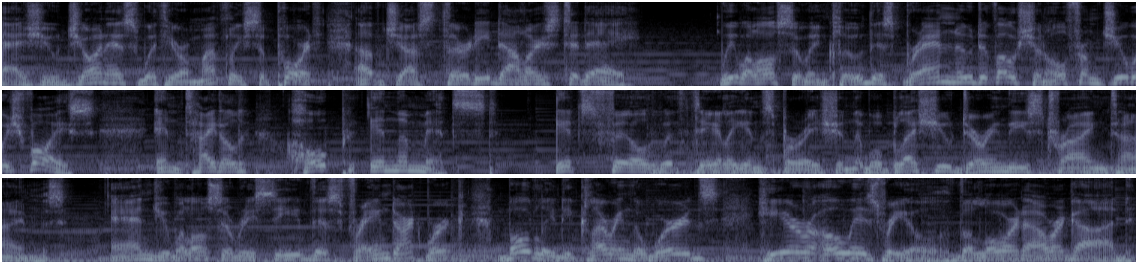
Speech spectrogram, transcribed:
As you join us with your monthly support of just $30 today, we will also include this brand new devotional from Jewish Voice entitled Hope in the Midst. It's filled with daily inspiration that will bless you during these trying times. And you will also receive this framed artwork boldly declaring the words, Hear, O Israel, the Lord our God,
